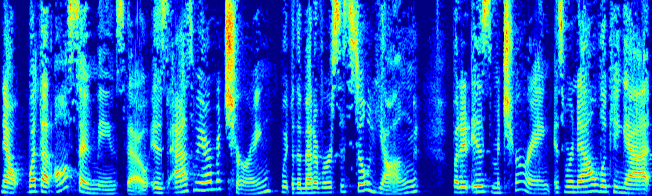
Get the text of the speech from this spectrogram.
Now, what that also means, though, is as we are maturing, which the metaverse is still young, but it is maturing, is we're now looking at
